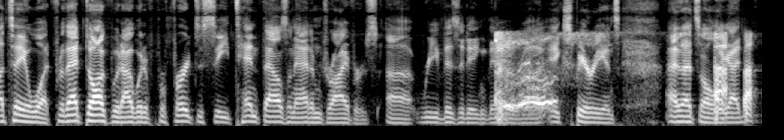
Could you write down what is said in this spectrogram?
I'll tell you what, for that dog food, I would have preferred to see 10,000 Adam drivers uh, revisiting their uh, experience. And that's all I got.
